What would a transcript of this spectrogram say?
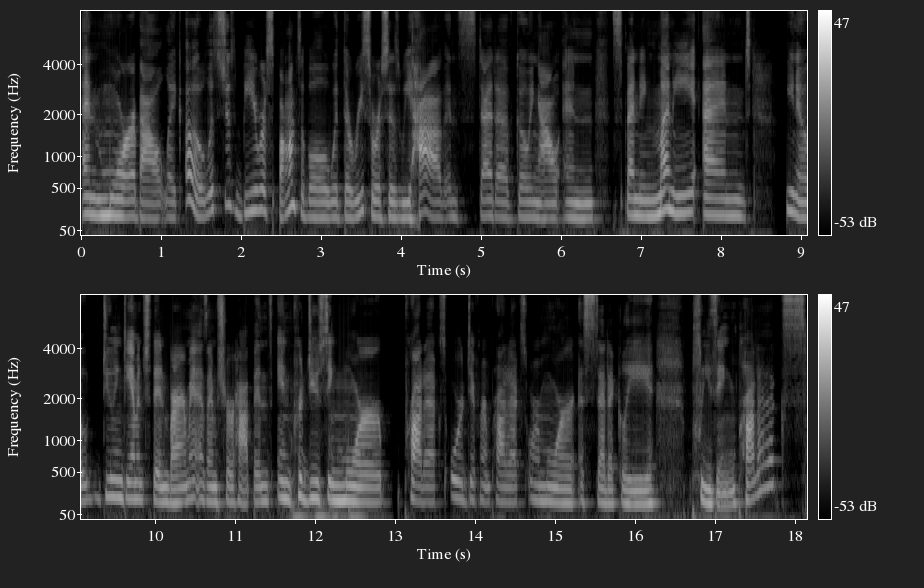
and more about like, oh, let's just be responsible with the resources we have instead of going out and spending money and you know, doing damage to the environment, as I'm sure happens, in producing more products or different products or more aesthetically pleasing products.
